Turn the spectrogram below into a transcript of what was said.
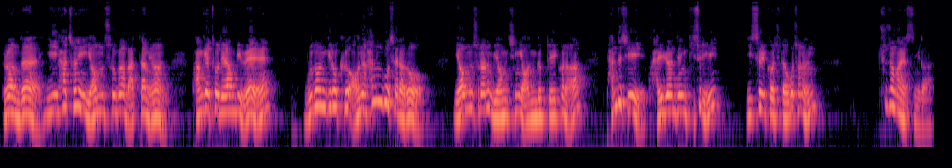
그런데 이 하천이 염수가 맞다면 광개토 대왕비 외에 문헌기록 그 어느 한 곳에라도 염수라는 명칭이 언급되어 있거나 반드시 관련된 기술이 있을 것이라고 저는 추정하였습니다.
